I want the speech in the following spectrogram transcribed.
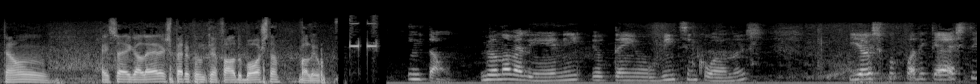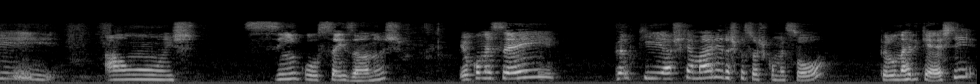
Então, é isso aí, galera. Espero que eu não tenha falado bosta. Valeu. Então, meu nome é Liene, eu tenho 25 anos e eu escuto podcast há uns 5 ou 6 anos. Eu comecei pelo que acho que a maioria das pessoas começou, pelo Nerdcast,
